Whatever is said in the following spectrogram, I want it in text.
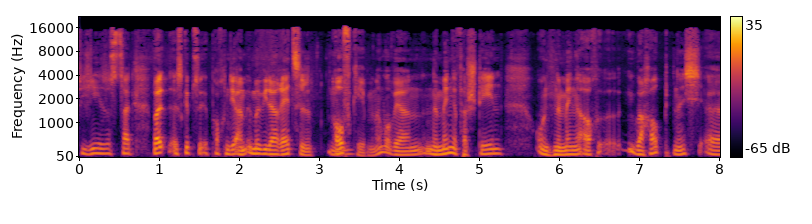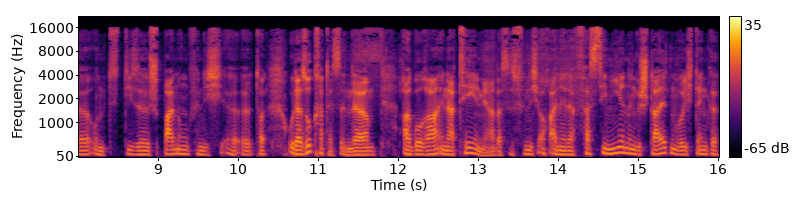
Die Jesuszeit. Weil es gibt so Epochen, die einem immer wieder Rätsel mhm. aufgeben, ne? wo wir eine Menge verstehen und eine Menge auch äh, überhaupt nicht. Äh, und diese Spannung finde ich toll. Oder Sokrates in der Agora in Athen. Ja, das ist, finde ich, auch eine der faszinierenden Gestalten, wo ich denke,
